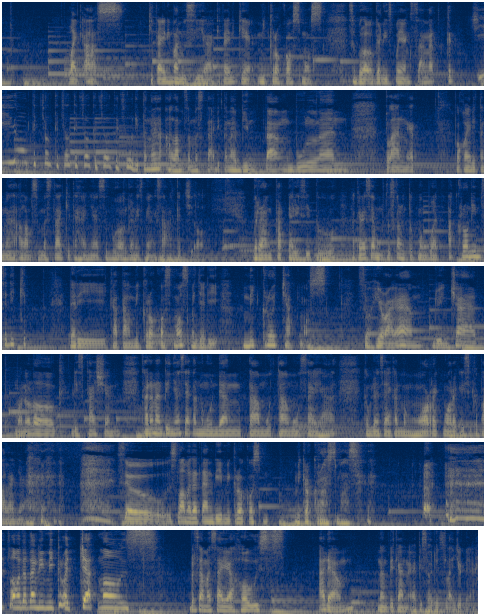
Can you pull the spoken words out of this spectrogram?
Like us, kita ini manusia, kita ini kayak mikrokosmos, sebuah organisme yang sangat kecil, kecil, kecil, kecil, kecil, kecil di tengah alam semesta, di tengah bintang, bulan, planet. Pokoknya di tengah alam semesta kita hanya sebuah organisme yang sangat kecil berangkat dari situ, akhirnya saya memutuskan untuk membuat akronim sedikit dari kata mikrokosmos menjadi mikrochatmos. So here I am doing chat, monolog, discussion karena nantinya saya akan mengundang tamu-tamu saya, kemudian saya akan mengorek-ngorek isi kepalanya. so, selamat datang di mikrokos mikrokosmos. selamat datang di mikrochatmos bersama saya host Adam, nantikan episode selanjutnya.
